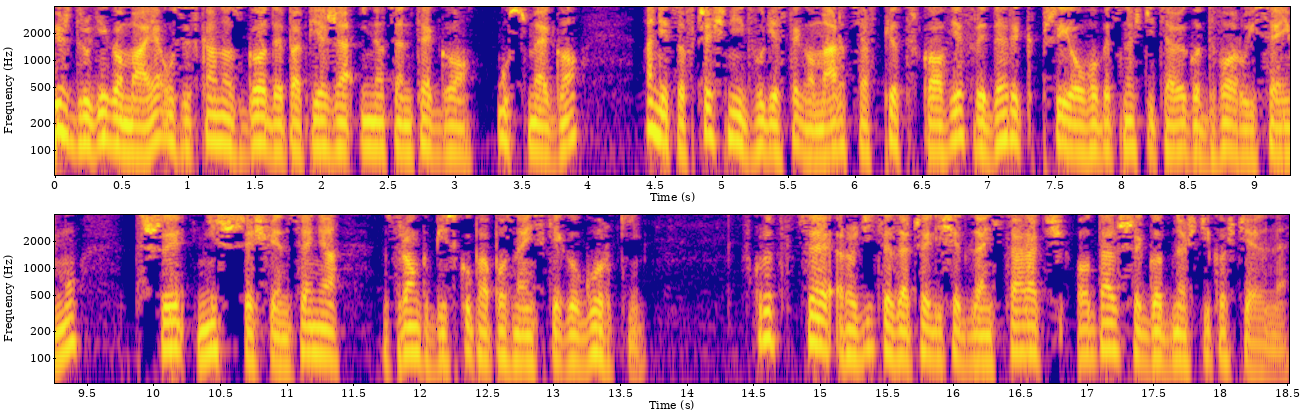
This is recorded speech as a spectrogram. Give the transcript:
Już 2 maja uzyskano zgodę papieża Inocentego VIII, a nieco wcześniej, 20 marca, w Piotrkowie Fryderyk przyjął w obecności całego dworu i sejmu trzy niższe święcenia z rąk biskupa poznańskiego Górki. Wkrótce rodzice zaczęli się dlań starać o dalsze godności kościelne.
